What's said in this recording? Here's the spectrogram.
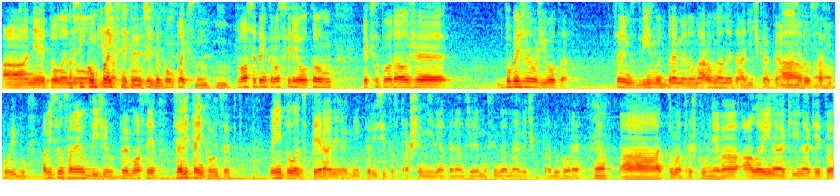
a nie je to len Asi o komplexne to musí Je to komplexné. Vlastne ten crossfit je o tom, jak som povedal, že do bežného života. Chcem zdvihnúť bremeno, narovnané zádička, krásne Áno, rozsahy pohybu, aby som sa neublížil. To je vlastne celý ten koncept. Není to len spieranie, jak niektorí si to strašne mília teraz, že musím dať najväčšiu predu hore. Jo. A to ma trošku hnevá, ale inak, inak je to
